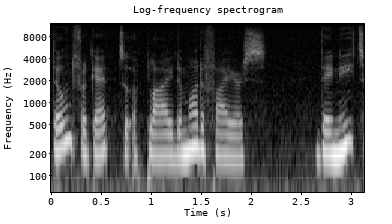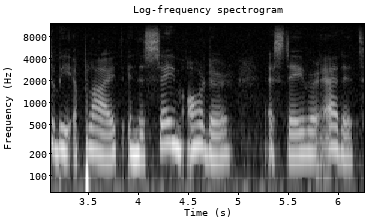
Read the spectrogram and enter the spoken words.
Don't forget to apply the modifiers. They need to be applied in the same order as they were added.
